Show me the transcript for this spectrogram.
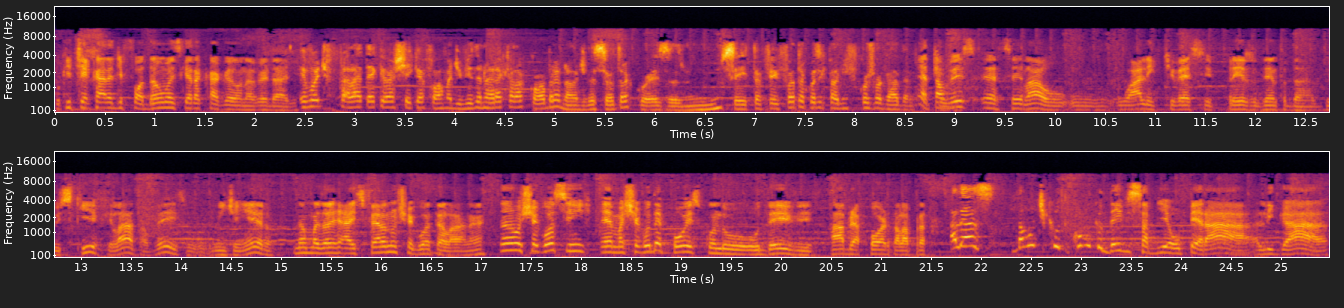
o que tinha cara de fodão, mas que era cagão, na verdade. Eu vou te falar até que eu achei que a forma de vida não era aquela cobra, não. Devia ser outra coisa. Não sei. Foi outra coisa que pra mim ficou jogada. É, talvez, é, sei lá, o, o, o, Alien que tivesse preso dentro da, do esquife lá, talvez, o, o engenheiro. Não, mas a, a, esfera não chegou até lá, né? Não, chegou sim. É, mas chegou depois, quando o Dave abre a porta lá pra. Aliás, da onde que, como que o Dave sabia operar, ligar,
